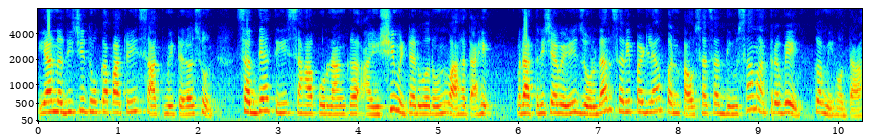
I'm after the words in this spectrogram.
या नदीची धोका पातळी सात मीटर असून सध्या ती सहा पूर्णांक ऐंशी मीटरवरून वाहत आहे. रात्रीच्या वेळी जोरदार सरी पडल्या पण पावसाचा दिवसा मात्र वेग कमी होता.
